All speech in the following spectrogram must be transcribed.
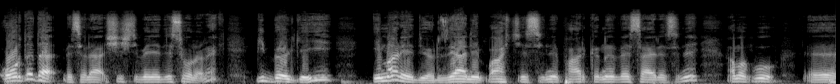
Orada da mesela Şişli Belediyesi olarak bir bölgeyi imar ediyoruz. Yani bahçesini, parkını vesairesini ama bu e,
